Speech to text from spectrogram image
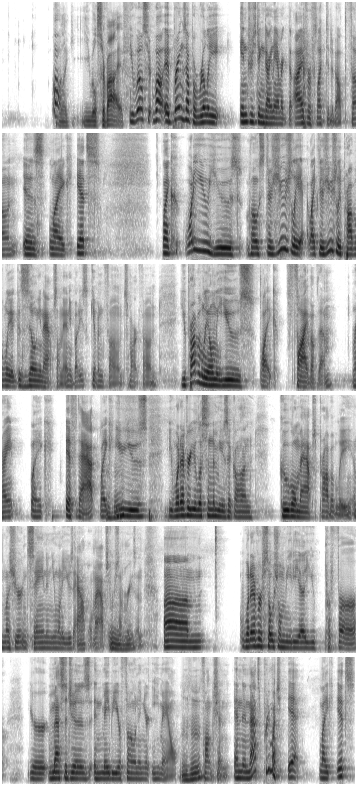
Well- like, you will survive. You will. sur- Well, it brings up a really interesting dynamic that I've reflected about the phone. Is like it's like what do you use most? There's usually like there's usually probably a gazillion apps on anybody's given phone, smartphone. You probably only use like five of them, right? Like if that. Like you use you, whatever you listen to music on. Google Maps probably, unless you're insane and you want to use Apple Maps for some reason. Um, whatever social media you prefer, your messages and maybe your phone and your email function. And then that's pretty much it. Like it's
